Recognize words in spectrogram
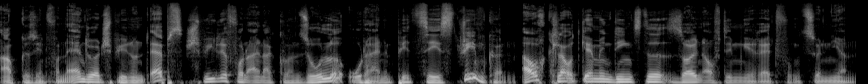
abgesehen von Android-Spielen und Apps, Spiele von einer Konsole oder einem PC streamen können. Auch Cloud Gaming-Dienste sollen auf dem Gerät funktionieren.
